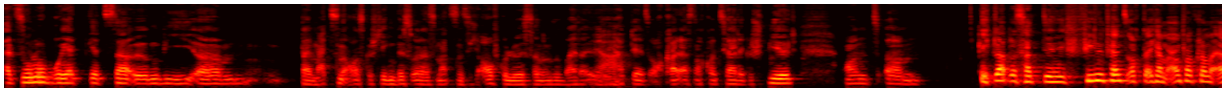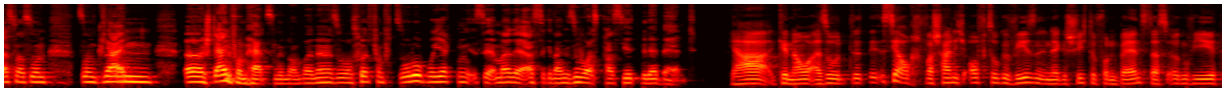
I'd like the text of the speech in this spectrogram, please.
als Solo-Projekt jetzt da irgendwie ähm, bei Matzen ausgestiegen bist oder dass Matzen sich aufgelöst hat und so weiter. Ja. Ihr habt ja jetzt auch gerade erst noch Konzerte gespielt und ähm, ich glaube, das hat den vielen Fans auch gleich am Anfang schon mal erstmal so, ein, so einen kleinen äh, Stein vom Herzen genommen, weil wenn man sowas hört von Solo-Projekten, ist ja immer der erste Gedanke, sowas passiert mit der Band. Ja, genau. Also das ist ja auch wahrscheinlich oft so gewesen in der Geschichte von Bands, dass irgendwie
